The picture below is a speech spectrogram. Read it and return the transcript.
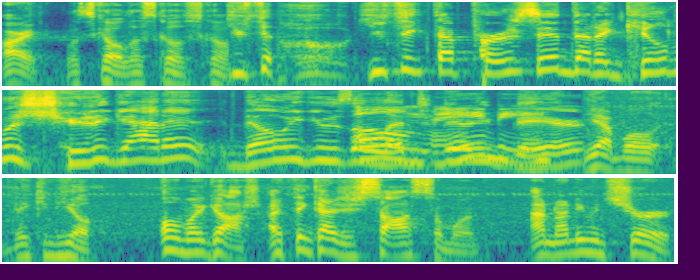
All right, let's go. Let's go. Let's go. You, th- you think that person that I killed was shooting at it, knowing it was a Oh, legendary maybe. bear? Yeah. Well, they can heal. Oh my gosh! I think I just saw someone. I'm not even sure.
